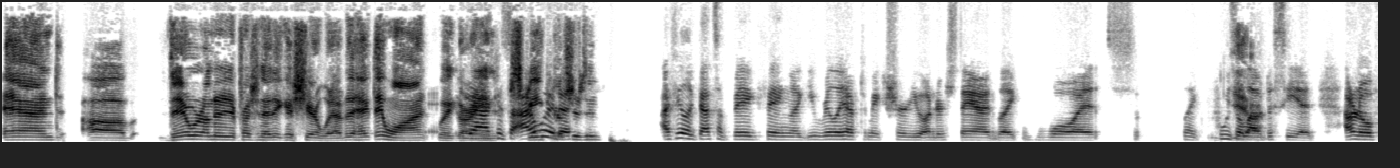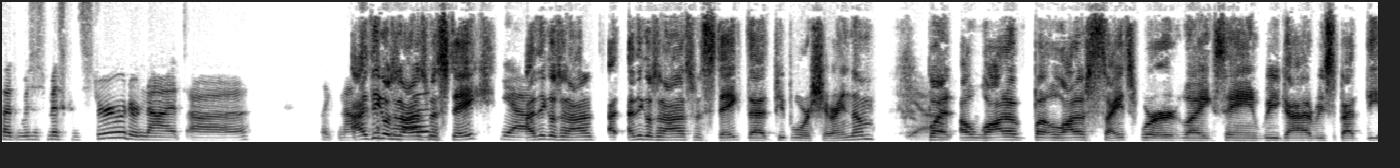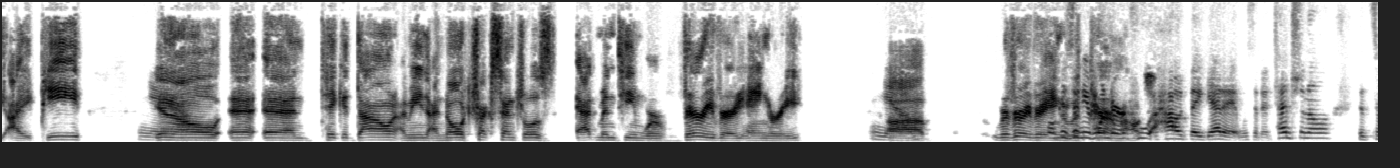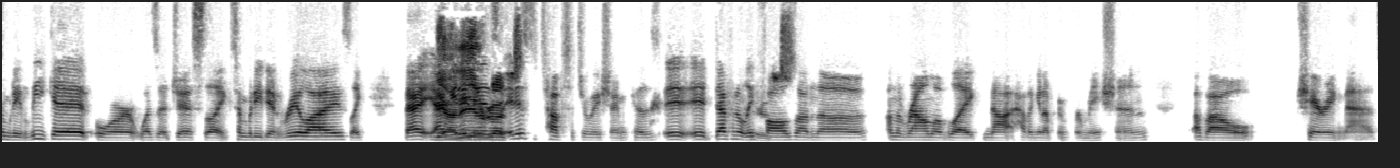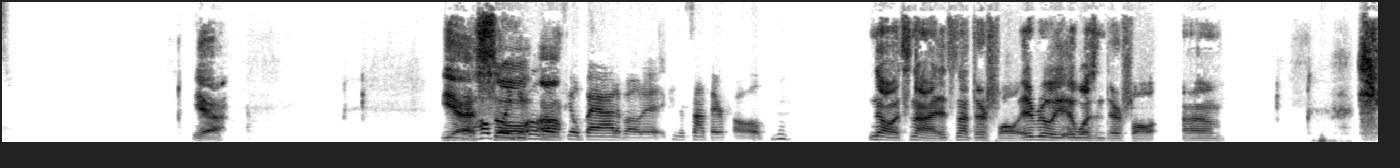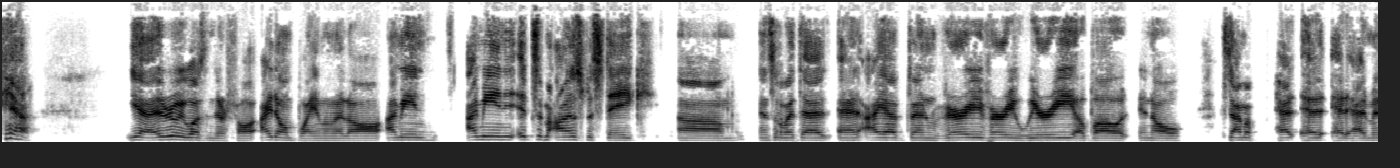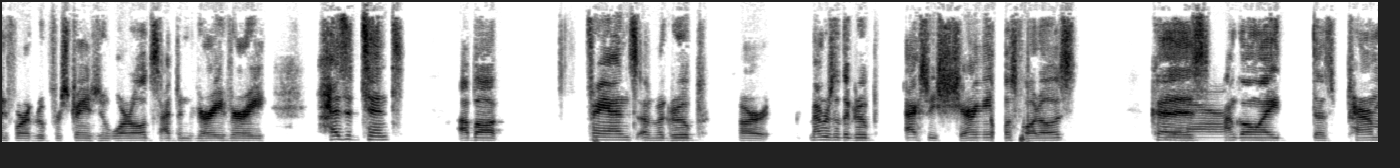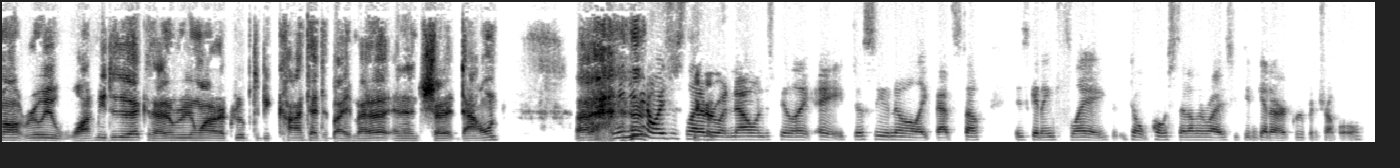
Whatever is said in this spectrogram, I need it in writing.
And uh, they were under the impression that they could share whatever the heck they want regarding yeah, because I would, I feel like that's a big thing. Like you really have to make sure you understand like what like who's yeah. allowed to see it. I don't know if that was just misconstrued or not uh like not I think it was an honest mistake. Yeah. I think it was an honest I think it was an honest mistake that people were sharing them. Yeah. But a lot of but a lot of sites were like saying we gotta respect the IP, yeah. you know, and, and take it down. I mean, I know Trek Central's admin team were very very angry yeah. Uh, we're very, very well, angry. Because then you wonder who, how they get it. Was it intentional? Did somebody leak it, or was it just like somebody didn't realize? Like that. Yeah, I mean, it, is, it is a tough situation because it, it definitely it falls on the on the realm of like not having enough information about sharing that. Yeah. Yeah. But hopefully, so, people don't um, feel bad about it because it's not their fault. No, it's not. It's not their fault. It really it wasn't their fault. Um, yeah, yeah, it really wasn't their fault. I don't blame them at all. I mean, I mean, it's an honest mistake, um, and stuff like that. And I have been very, very weary about, you know, because I'm a head, head, head admin for a group for Strange New Worlds. I've been very, very hesitant about fans of a group or members of the group actually sharing those photos because yeah. I'm going like, does Paramount really want me to do that? Because I don't really want our group to be contacted by Meta and then shut it down. Uh, I mean, you can always just let everyone know and just be like, "Hey, just so you know, like that stuff is getting flagged. Don't post it, otherwise you can get our group in trouble."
